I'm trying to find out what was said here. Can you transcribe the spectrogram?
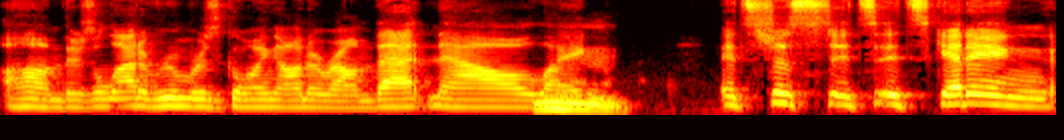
Um, there's a lot of rumors going on around that now. Like mm. it's just it's it's getting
